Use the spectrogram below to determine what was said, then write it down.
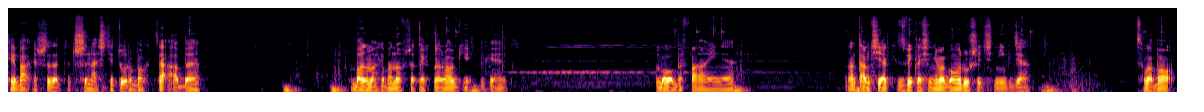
Chyba jeszcze za te 13 tur, bo chcę, aby. Bo on ma chyba nowsze technologie więc. Byłoby fajnie. No tam ci jak zwykle się nie mogą ruszyć nigdzie. Słabo.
